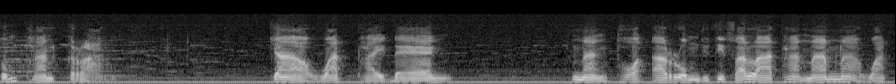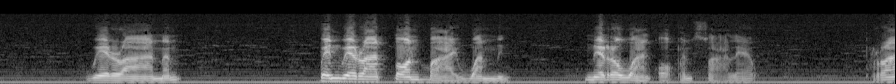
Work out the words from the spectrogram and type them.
สมภารกลาง เจ้าวัดไผ่แดง นั่งทอดอารมณ์อยู่ที่ศาลาท่าน้ำหน้าวัด เวลานั้น เป็นเวลาตอนบ่ายวันหนึ่ง ในระหว่างออกพรรษาแล้ว พระ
